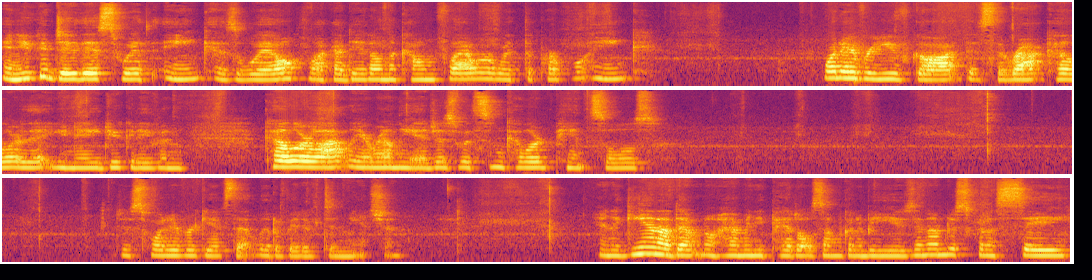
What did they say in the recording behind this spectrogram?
And you could do this with ink as well, like I did on the coneflower with the purple ink whatever you've got that's the right color that you need. You could even color lightly around the edges with some colored pencils. Just whatever gives that little bit of dimension. And again, I don't know how many petals I'm going to be using. I'm just going to see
